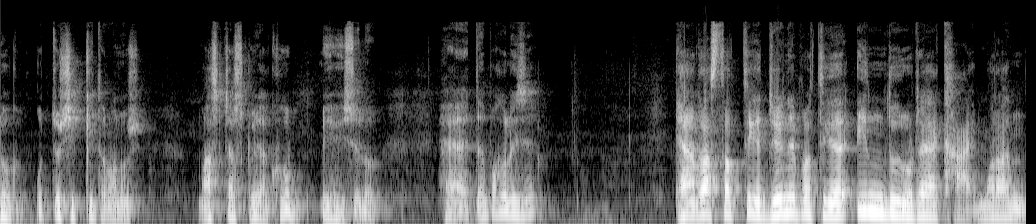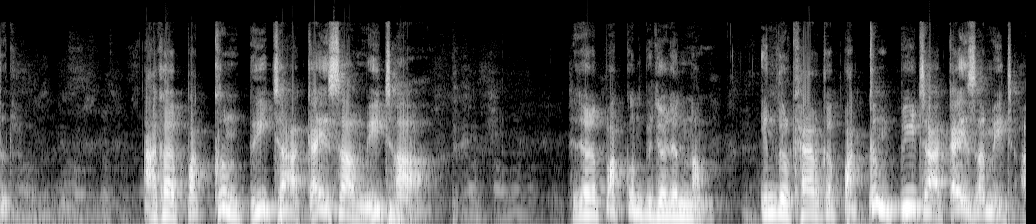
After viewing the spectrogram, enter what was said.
লোক উচ্চ শিক্ষিত মানুষ। মাস্টার্স করে খুব ই হয়েছিল হ্যাঁ তো পাগল হয়েছে এখন রাস্তার থেকে, ড্রেনের পর থেকে ইন্দুর ওটা খায়, মরা ইন্দুর। আখায় পাক্ষণ পিঠা, কাইসা মিঠা। সেটা পাক্কন পিঠা, ওটার নাম। ইন্দুর খায়ার পাক্কন পিঠা, কাইসা মিঠা।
